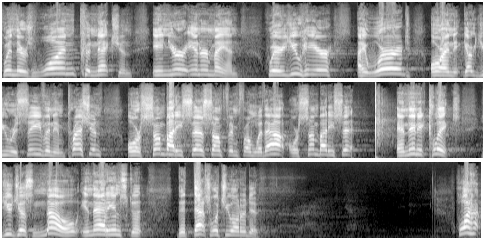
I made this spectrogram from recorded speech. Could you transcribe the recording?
when there's one connection in your inner man where you hear a word or an, you receive an impression or somebody says something from without or somebody said, and then it clicks. You just know in that instant that that's what you ought to do. What,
